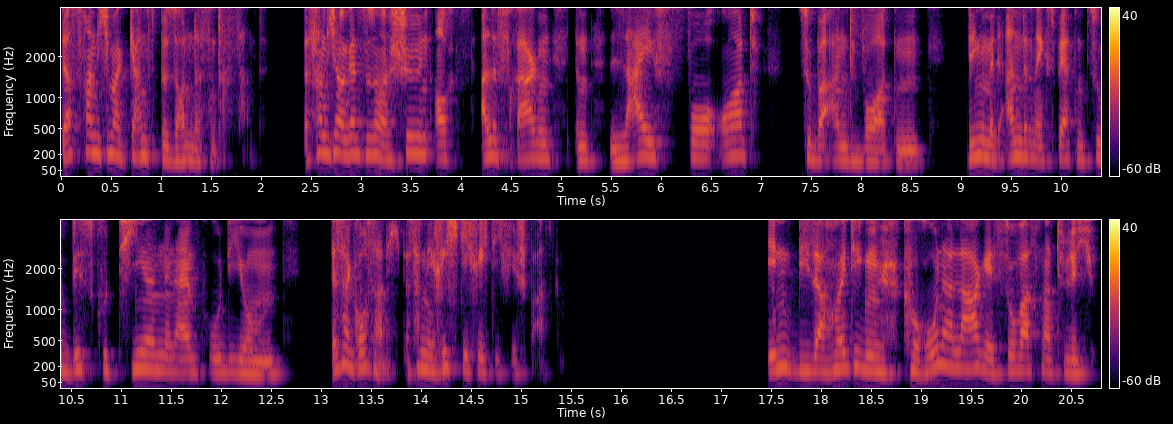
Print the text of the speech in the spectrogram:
Das fand ich immer ganz besonders interessant. Das fand ich auch ganz besonders schön, auch alle Fragen dann live vor Ort zu beantworten, Dinge mit anderen Experten zu diskutieren in einem Podium. Das war großartig. Das hat mir richtig, richtig viel Spaß gemacht. In dieser heutigen Corona-Lage ist sowas natürlich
